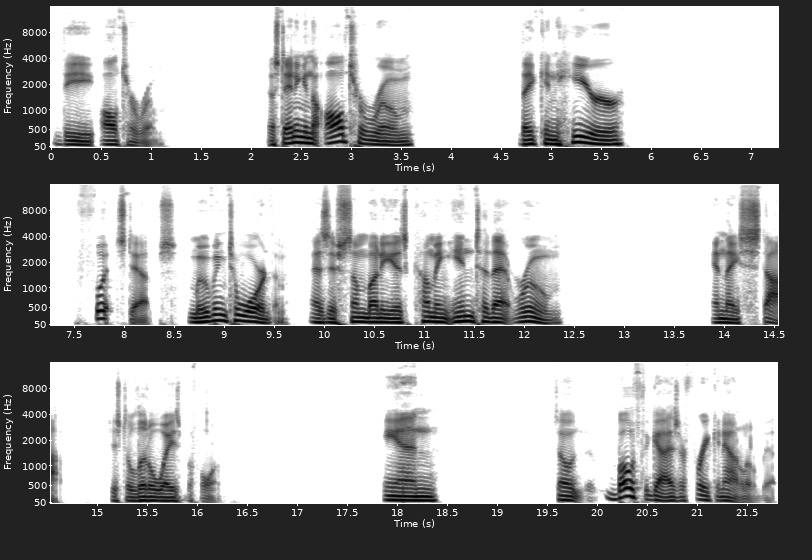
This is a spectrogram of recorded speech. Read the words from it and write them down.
the altar room. Now, standing in the altar room, they can hear footsteps moving toward them as if somebody is coming into that room and they stop just a little ways before them. And so both the guys are freaking out a little bit.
